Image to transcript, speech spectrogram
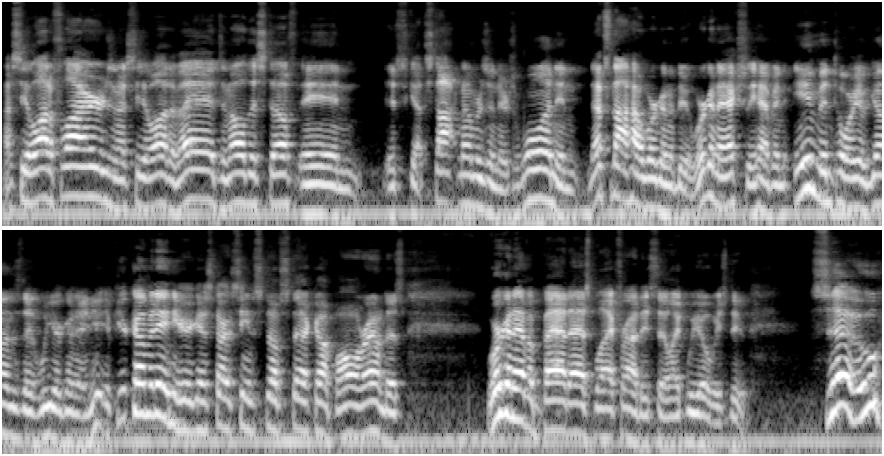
I see a lot of flyers and I see a lot of ads and all this stuff, and it's got stock numbers and there's one, and that's not how we're going to do it. We're going to actually have an inventory of guns that we are going to. If you're coming in here, you're going to start seeing stuff stack up all around us. We're going to have a badass Black Friday sale like we always do. So,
